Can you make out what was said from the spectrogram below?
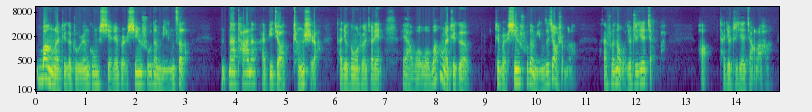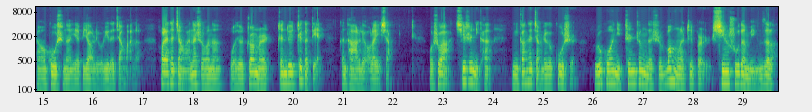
忘了这个主人公写这本新书的名字了。那他呢还比较诚实啊，他就跟我说：“教练，哎呀，我我忘了这个这本新书的名字叫什么了。”他说：“那我就直接讲吧。”好，他就直接讲了哈，然后故事呢也比较流利的讲完了。后来他讲完的时候呢，我就专门针对这个点跟他聊了一下。我说啊，其实你看，你刚才讲这个故事，如果你真正的是忘了这本新书的名字了，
